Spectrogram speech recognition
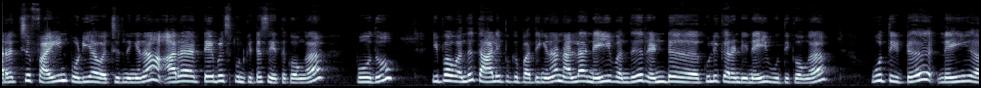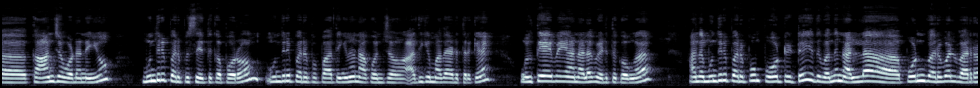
அரைச்சு ஃபைன் பொடியாக வச்சுருந்தீங்கன்னா அரை டேபிள் ஸ்பூன் கிட்ட சேர்த்துக்கோங்க. போதும். இப்போ வந்து தாளிப்புக்கு பார்த்தீங்கன்னா நல்லா நெய் வந்து ரெண்டு குழிக்கரண்டி நெய் ஊற்றிக்கோங்க ஊற்றிட்டு நெய் காஞ்ச உடனேயும் முந்திரி பருப்பு சேர்த்துக்க போகிறோம் முந்திரி பருப்பு பார்த்தீங்கன்னா நான் கொஞ்சம் அதிகமாக தான் எடுத்திருக்கேன். உங்களுக்கு தேவையான அளவு எடுத்துக்கோங்க. அந்த முந்திரி பருப்பும் போட்டுட்டு இது வந்து நல்லா பொன் வறுவல் வர்ற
